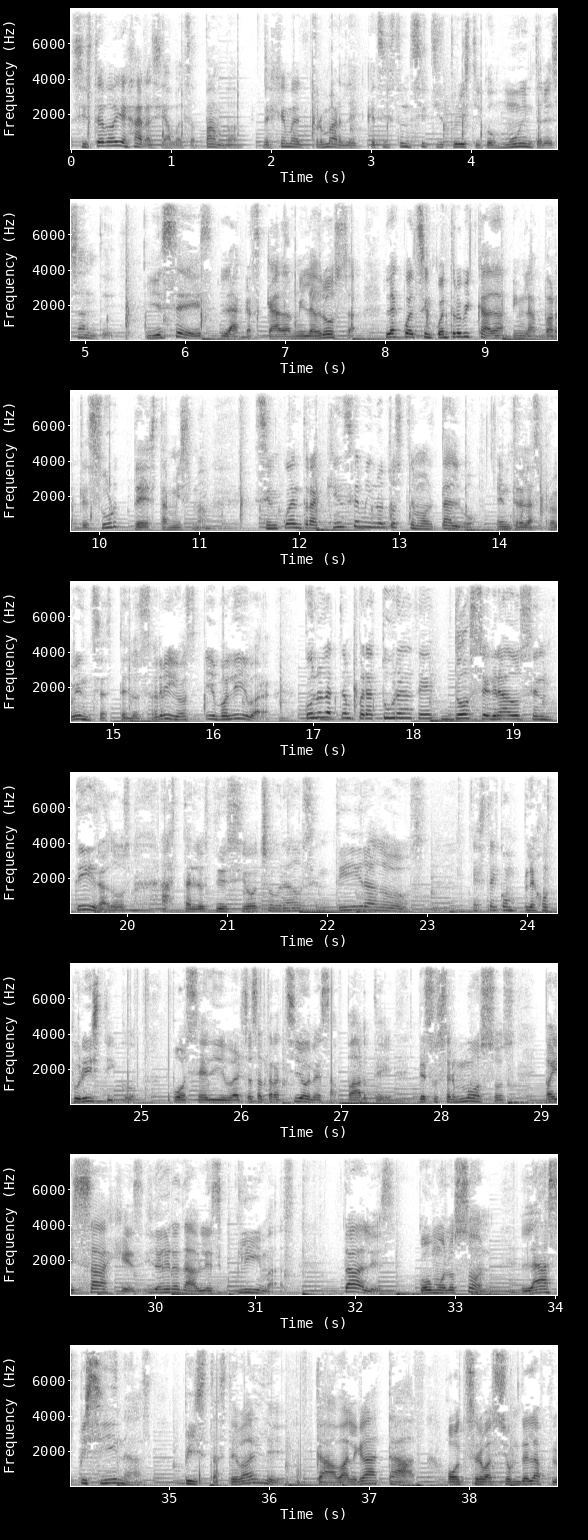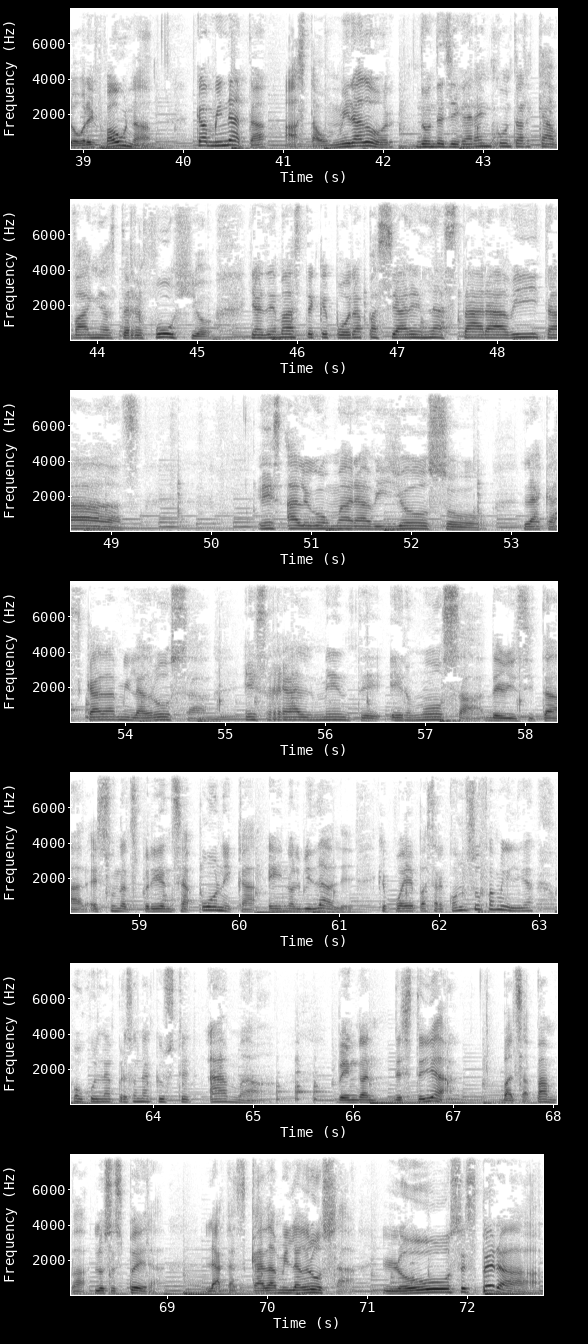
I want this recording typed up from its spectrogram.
Si usted va a viajar hacia Balsapamba, déjeme informarle que existe un sitio turístico muy interesante, y ese es la Cascada Milagrosa, la cual se encuentra ubicada en la parte sur de esta misma. Se encuentra a 15 minutos de Montalvo, entre las provincias de Los Ríos y Bolívar, con una temperatura de 12 grados centígrados hasta los 18 grados centígrados. Este complejo turístico posee diversas atracciones aparte de sus hermosos paisajes y agradables climas, tales como lo son las piscinas, pistas de baile, cabalgatas, observación de la flora y fauna, caminata hasta un mirador donde llegará a encontrar cabañas de refugio y además de que podrá pasear en las tarabitas. Es algo maravilloso. La cascada milagrosa es realmente hermosa de visitar. Es una experiencia única e inolvidable que puede pasar con su familia o con la persona que usted ama. Vengan desde ya. Balsapampa los espera. La cascada milagrosa los espera.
